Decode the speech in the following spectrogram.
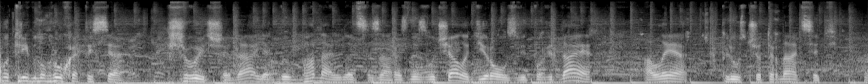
потрібно рухатися швидше. Да? Якби банально це зараз не звучало. Ді Роуз відповідає, але плюс 14 е,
